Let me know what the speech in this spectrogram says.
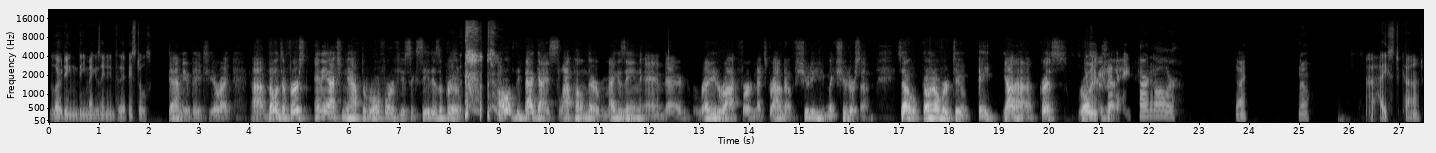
loading the magazine into their pistols. Damn you, Pete. You're right. Uh, villains are first. Any action you have to roll for if you succeed is approved. all of the bad guys slap home their magazine and uh, ready to rock for next round of Shooty McShooterson. So going over to Pete, Yana, Chris, Do roll any your of you have a haste card at all, or Sorry. no? A haste card.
